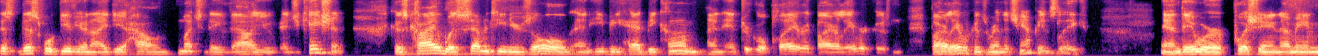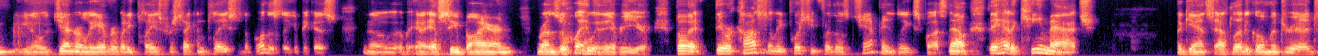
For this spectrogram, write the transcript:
this this will give you an idea how much they value education. Because Kai was 17 years old and he be, had become an integral player at Bayer Leverkusen. Bayer Leverkusen were in the Champions League and they were pushing. I mean, you know, generally everybody plays for second place in the Bundesliga because you know FC Bayern runs away with every year. But they were constantly pushing for those Champions League spots. Now they had a key match against Atletico Madrid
